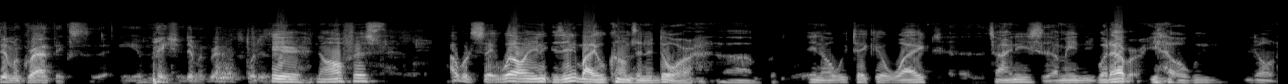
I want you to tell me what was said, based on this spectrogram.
demographics? Your patient demographics? What is it? Here in the office, I would say, well, any- is anybody who comes in the door. Uh, you know, we take your white, uh, Chinese, I mean, whatever. You know, we we don't,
